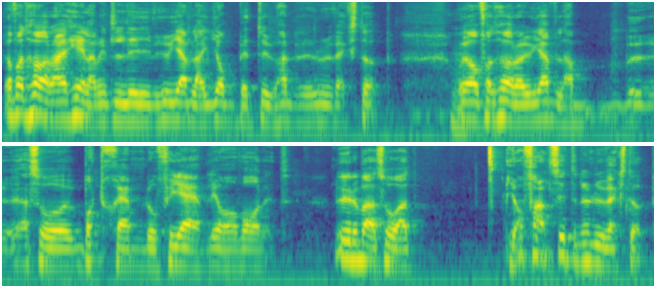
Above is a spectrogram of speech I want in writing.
Jag har fått höra i hela mitt liv hur jävla jobbigt du hade när du växte upp. Och jag har fått höra hur jävla eh, alltså, bortskämd och förjävlig jag har varit. Nu är det bara så att jag fanns inte när du växte upp.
